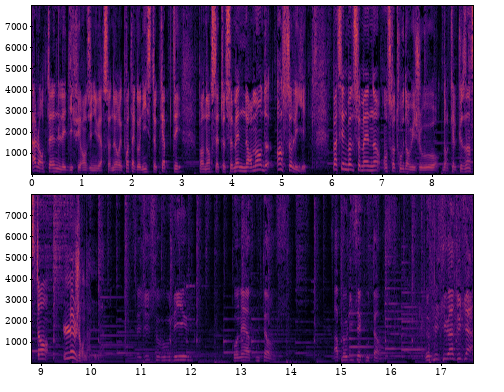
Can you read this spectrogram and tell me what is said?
à l'antenne les différents univers sonores et protagonistes captés pendant cette semaine normande ensoleillée. Passez une bonne semaine, on se retrouve dans huit jours. Dans quelques instants, le journal. C'est juste pour vous dire qu'on est à Coutances. Applaudissez Coutances. Le festival du jazz.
